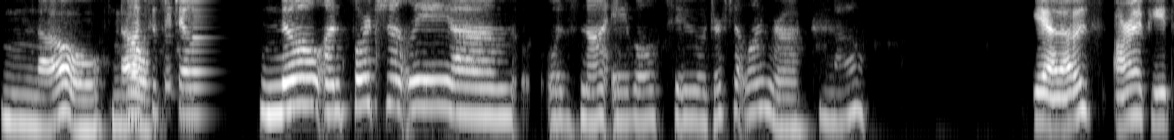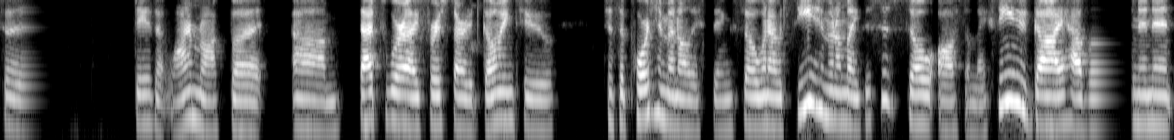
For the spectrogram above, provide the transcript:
No, no. Alexis or Taylor? no, unfortunately, um, was not able to drift at Lime Rock. No. Yeah, that was RIP to days at Lime Rock, but um, that's where I first started going to to support him and all these things. So when I would see him, and I'm like, this is so awesome. Like seeing a guy have a in it,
